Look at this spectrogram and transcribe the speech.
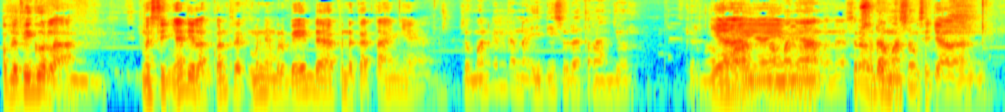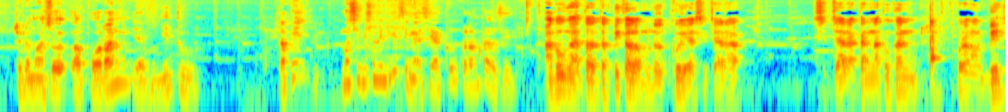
public figure lah. Mestinya dilakukan treatment yang berbeda pendekatannya. cuman kan karena ID sudah terlanjur kirim Ya, laporan, ya, ya, namanya memang benar. Secara sudah masuk mesti jalan. sudah masuk laporan ya begitu tapi masih bisa mediasi nggak sih? Aku kurang tahu sih. Aku nggak tahu, tapi kalau menurutku ya secara secara kan aku kan kurang lebih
